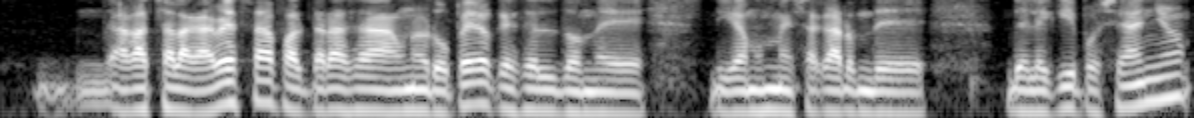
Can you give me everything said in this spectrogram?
agacha la cabeza, faltarás a un europeo, que es el donde, digamos, me sacaron de, del equipo ese año.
